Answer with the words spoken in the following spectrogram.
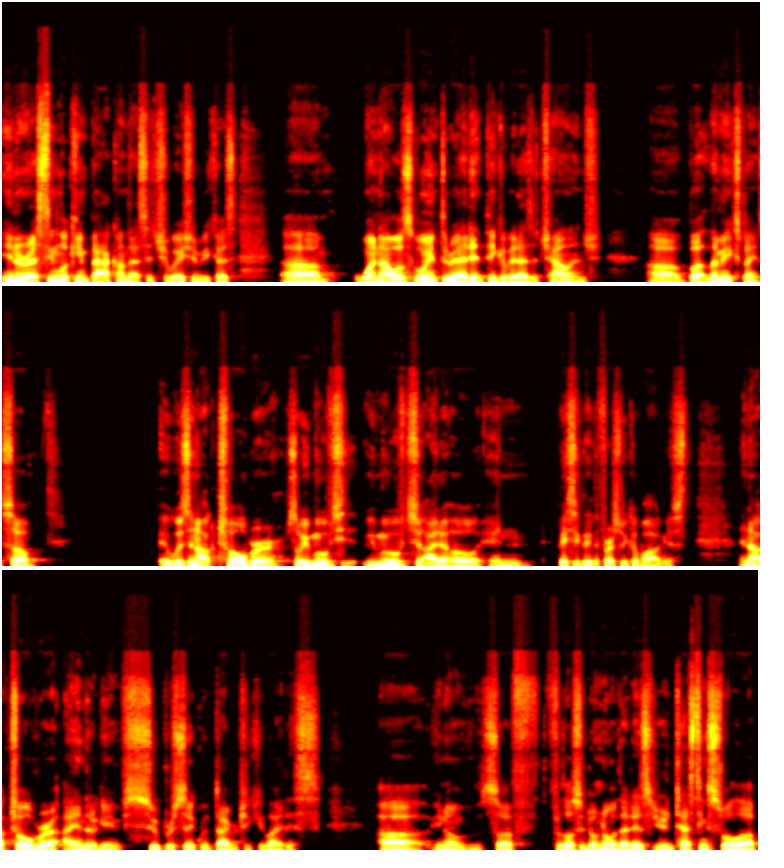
interesting looking back on that situation because um, when I was going through it, I didn't think of it as a challenge. Uh, but let me explain. So it was in October. So we moved we moved to Idaho in basically the first week of August. In October, I ended up getting super sick with diverticulitis. Uh, you know, so if, for those who don't know what that is, your intestines swell up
